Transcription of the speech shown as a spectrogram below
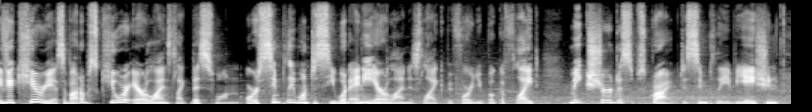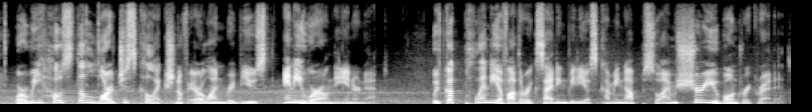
If you're curious about obscure airlines like this one, or simply want to see what any airline is like before you book a flight, make sure to subscribe to Simply Aviation, where we host the largest collection of airline reviews anywhere on the internet. We've got plenty of other exciting videos coming up, so I'm sure you won't regret it.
